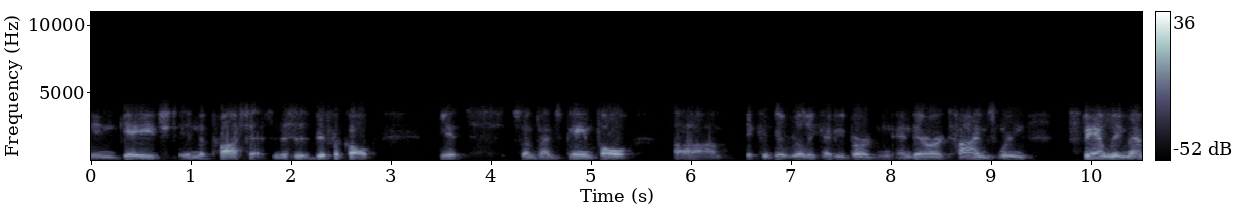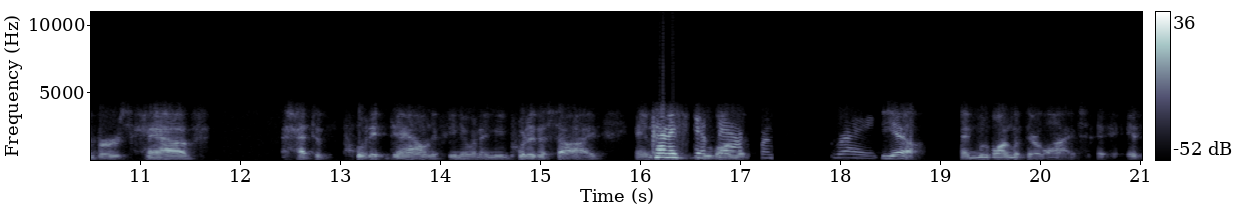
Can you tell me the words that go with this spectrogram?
engaged in the process. This is difficult. It's sometimes painful. Um, it could be a really heavy burden. And there are times when family members have had to put it down, if you know what I mean, put it aside and kind of step back with, from right. Yeah, and move on with their lives. It's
